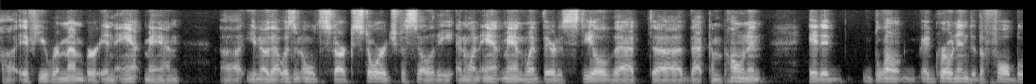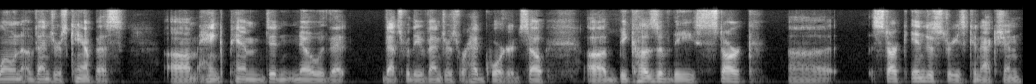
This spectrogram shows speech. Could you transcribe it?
Uh, if you remember in Ant Man, uh, you know that was an old Stark storage facility, and when Ant Man went there to steal that uh, that component, it had blown had grown into the full blown Avengers campus. Um, Hank Pym didn't know that that's where the Avengers were headquartered. So uh, because of the Stark uh, Stark Industries connection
